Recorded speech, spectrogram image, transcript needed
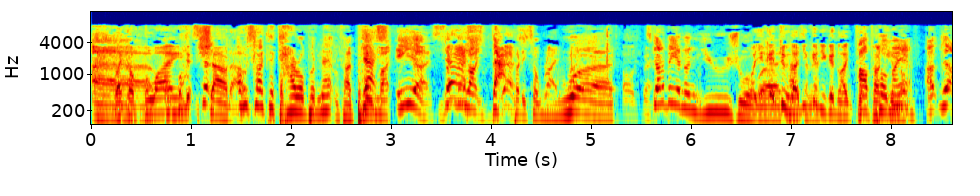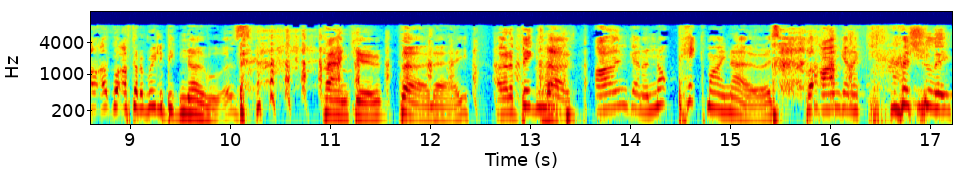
like a blind Uh, shout out. Oh, it's like the Carol Burnett if I pull Yes. my ear. It's something Yes, like that, yes, but it's a right, right. word. Oh, it's got to be an unusual Well, you word. can do that. You can- you can, like, I'll pull my ear. Uh, no, I've got- I've got a really big nose. Thank you, Bernie. I've got a big nose. I'm going to not pick my nose, but I'm going to casually,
